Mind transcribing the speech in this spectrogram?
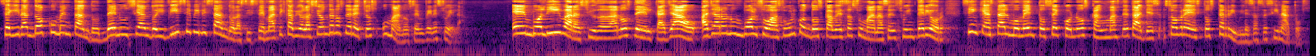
seguirá documentando, denunciando y visibilizando la sistemática violación de los derechos humanos en Venezuela. En Bolívar, ciudadanos de El Callao hallaron un bolso azul con dos cabezas humanas en su interior, sin que hasta el momento se conozcan más detalles sobre estos terribles asesinatos.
